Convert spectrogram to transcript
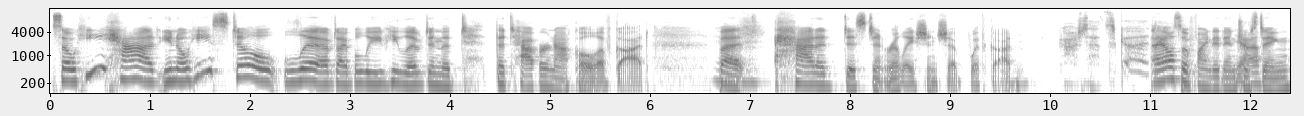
So he had, you know, he still lived, I believe he lived in the, t- the tabernacle of God, but had a distant relationship with God. Gosh, that's good. I also find it interesting.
